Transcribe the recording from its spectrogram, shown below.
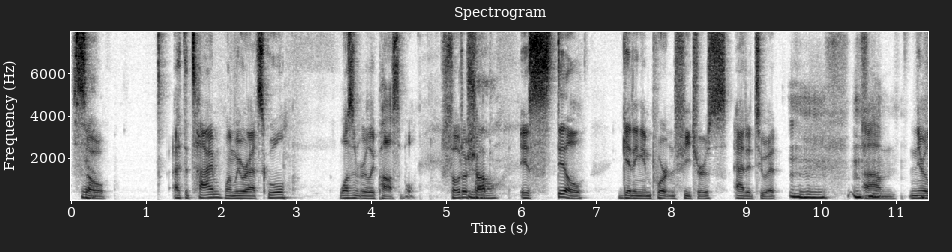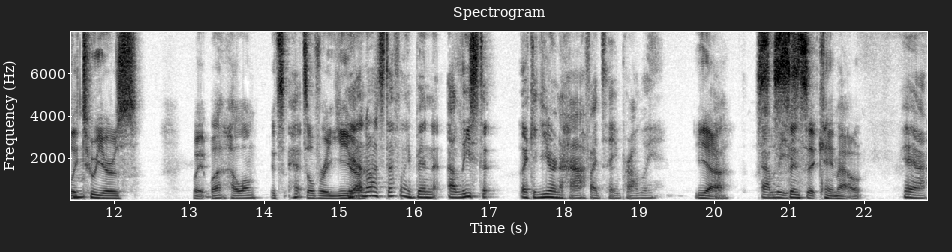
So at the time when we were at school, wasn't really possible. Photoshop No. Is still getting important features added to it. Yeah. Mhm. Mhm. Um, nearly Mhm. two years. Wait, what? How long? It's it's over a year. Yeah, no, it's definitely been at least uh, like a year and a half, I'd say, probably. Yeah, At least. since it came out. Yeah.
